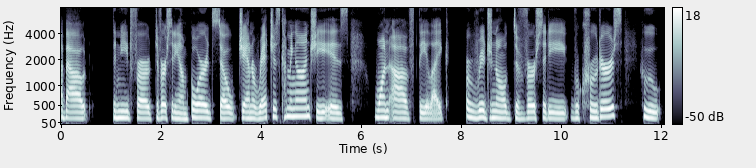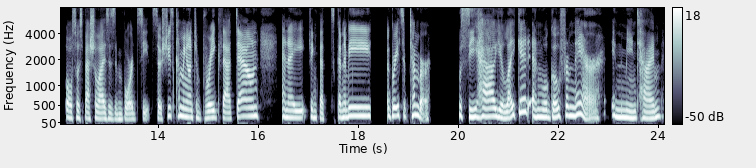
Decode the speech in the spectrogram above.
about the need for diversity on boards. So Jana Rich is coming on. She is one of the like original diversity recruiters who also specializes in board seats. So she's coming on to break that down. And I think that's going to be a great September. We'll see how you like it and we'll go from there. In the meantime,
